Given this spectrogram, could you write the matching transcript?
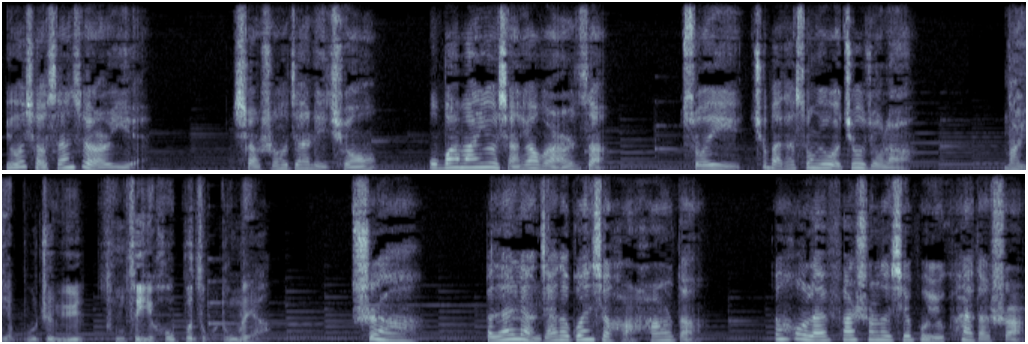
比我小三岁而已。小时候家里穷，我爸妈又想要个儿子，所以就把他送给我舅舅了。那也不至于从此以后不走动了呀。是啊，本来两家的关系好好的，但后来发生了些不愉快的事儿，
